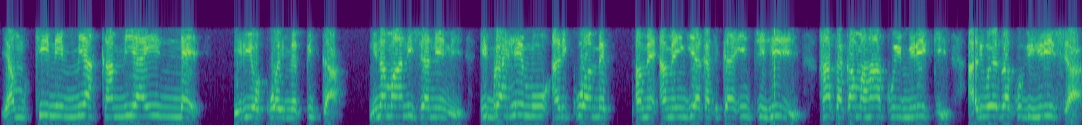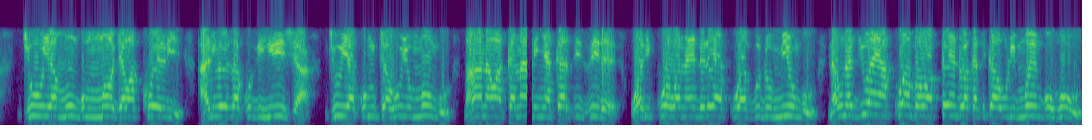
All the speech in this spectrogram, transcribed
yamkini miaka mia nne iliyokuwa imepita. Ninamaanisha nini? Ibrahimu alikuwa me, ame, ameingia katika nchi hii. Hata kama hakuimiliki aliweza kudhihirisha juu ya Mungu mmoja wa kweli. Aliweza kudhihirisha juu ya kumcha huyu Mungu maana wakanani nyakati zile walikuwa wanaendelea kuabudu miungu. Na unajua ya kwamba wapendwa katika ulimwengu huu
